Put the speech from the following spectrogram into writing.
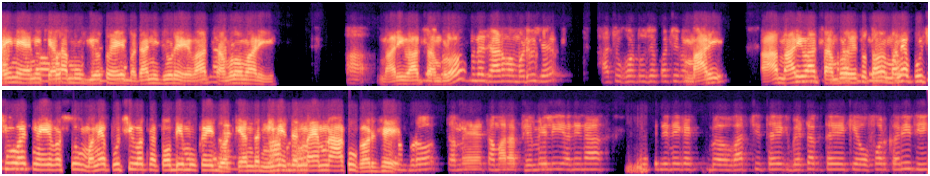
થઈ ને એની પહેલા હું ગયો તો એ બધાની જોડે વાત સાંભળો મારી. હા. મારી વાત સાંભળો. મને જાણવા મળ્યું છે. સાચું ખોટું છે પછી મારી હા મારી વાત સાંભળો. એ તો તમે મને પૂછ્યું હોત ને એ વસ્તુ મને પૂછ્યું હોત ને તો બી હું કહી દોત કે અંદર નિવેદનમાં એમના આખું ઘર છે. સાંભળો. તમે તમારા ફેમિલી અને ના ફેમિલીની કંઈક વાતચીત થઈ કે બેઠક થઈ કે ઓફર કરી હતી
